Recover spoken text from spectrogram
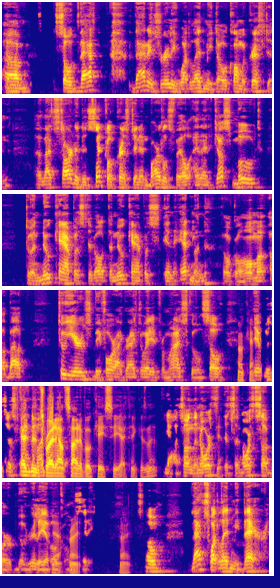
Um, so that that is really what led me to Oklahoma Christian. Uh, that started as Central Christian in Bartlesville and had just moved to a new campus, developed a new campus in Edmond, Oklahoma, about two years before I graduated from high school. So okay. it was just Edmond's right outside of OKC, I think, isn't it? Yeah, it's on the north. Yeah. It's the north suburb, really, of yeah, Oklahoma right. City. Right. So that's what led me there.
